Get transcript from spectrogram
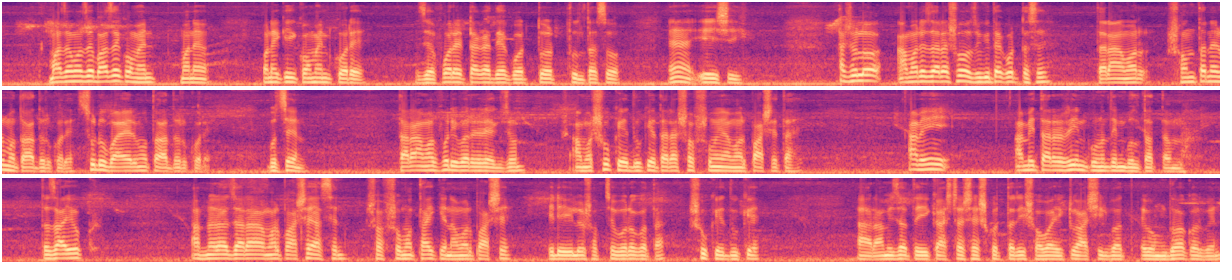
মাঝে মাঝে বাজে কমেন্ট মানে অনেকেই কমেন্ট করে যে, পরের টাকা দিয়ে ঘর তোর তুলতাছো। হ্যাঁ এই সেই। আসলে আমারে যারা সহযোগিতা করতেছে, তারা আমার সন্তানের মতো আদর করে, ছোটো ভাইয়ের মতো আদর করে। বুঝছেন? তারা আমার পরিবারের একজন। আমার সুখে দুঃখে তারা সবসময় আমার পাশে থাকে। আমি আমি তারা ঋণ কোনো দিন বলতে পারতাম না। তো যাই হোক, আপনারা যারা আমার পাশে আছেন, সবসময় থাকেন আমার পাশে। এটাই হলো সবচেয়ে বড় কথা, সুখে দুঃখে। আর আমি যাতে এই কাজটা শেষ করতে পারি, সবাই একটু আশীর্বাদ এবং দোয়া করবেন,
